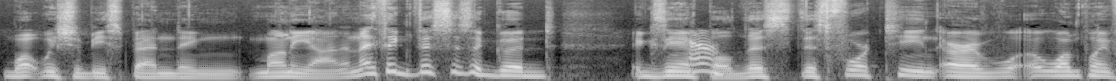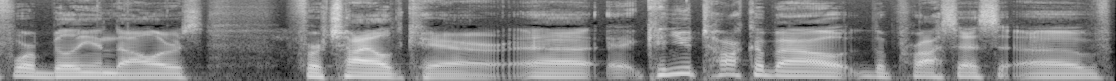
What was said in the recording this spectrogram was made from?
what we should be spending money on. And I think this is a good example. Yeah. This this 14 or 1.4 billion dollars for childcare. Uh, can you talk about the process of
